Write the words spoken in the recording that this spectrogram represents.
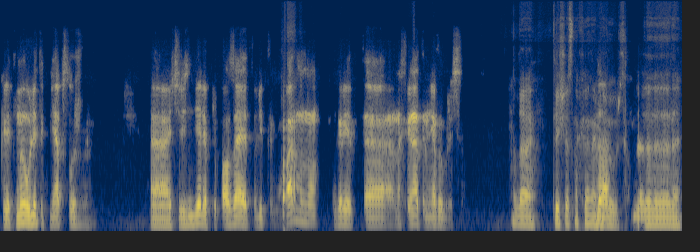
Говорит, мы улиток не обслуживаем. А, через неделю приползает улитка к бармену, говорит, «Э, нахрена ты меня выбросил? Да. Ты сейчас нахрена да. меня выбросил. Да-да-да.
